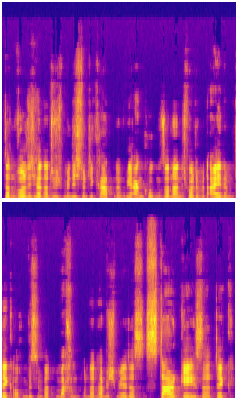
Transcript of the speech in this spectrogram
dann wollte ich halt natürlich mir nicht nur die Karten irgendwie angucken, sondern ich wollte mit einem Deck auch ein bisschen was machen. Und dann habe ich mir das Stargazer Deck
